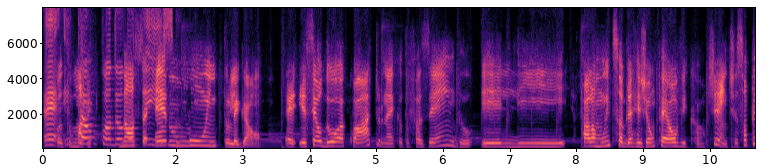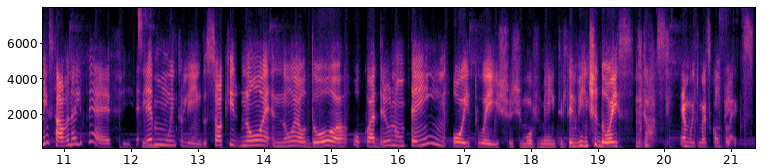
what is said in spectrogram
É, Quanto então, mais... quando eu Nossa, é isso... muito legal. É, esse é o DOA 4, né, que eu tô fazendo, ele fala muito sobre a região pélvica. Gente, eu só pensava no LPF. É Sim. É muito lindo. Só que no, no Eldoa, o quadril não tem oito eixos de movimento, ele tem 22. Então, assim, é muito mais complexo.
